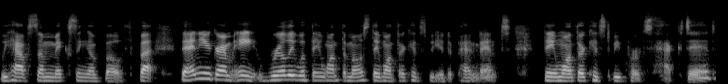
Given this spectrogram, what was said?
We have some mixing of both. But the Enneagram 8, really what they want the most, they want their kids to be independent. They want their kids to be protected.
